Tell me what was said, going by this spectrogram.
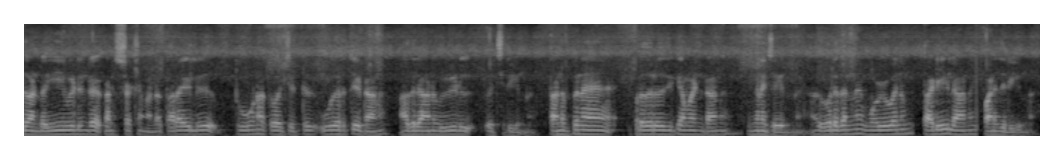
ഇത് കണ്ടോ? ഈ വീടിന്റെ കൺസ്ട്രക്ഷൻ കണ്ടോ? തറയിൽ തൂണൊക്കെ വെച്ചിട്ട് ഉയർത്തിയിട്ടാണ് അതിലാണ് വീട് വെച്ചിരിക്കുന്നത്. തണുപ്പിനെ പ്രതിരോധിക്കാൻ വേണ്ടിയിട്ടാണ് ഇങ്ങനെ ചെയ്യുന്നത്. അതുപോലെ തന്നെ മുഴുവനും തടിയിലാണ് പണിതിരിക്കുന്നത്.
